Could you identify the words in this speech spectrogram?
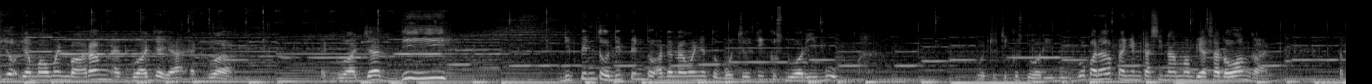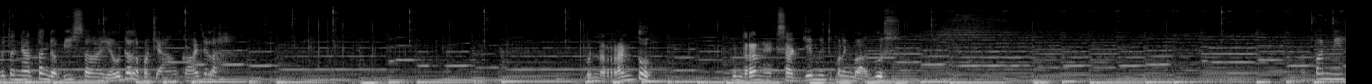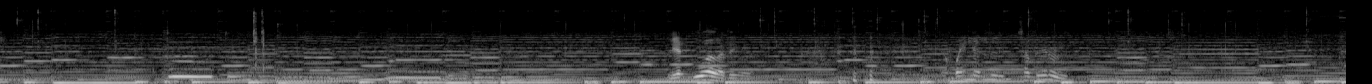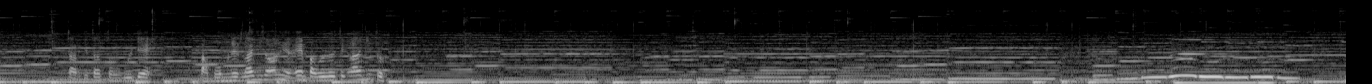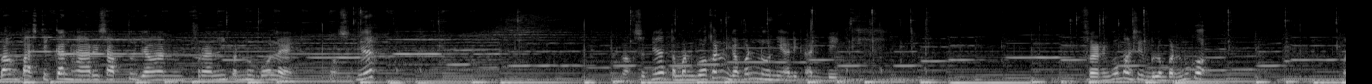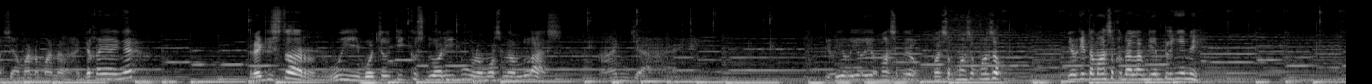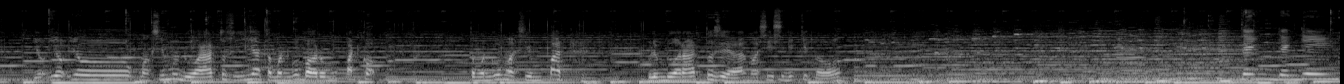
Yuk, yang mau main bareng, add gua aja ya, add gua. Add gua aja di di pin tuh, di pin tuh ada namanya tuh bocil tikus 2000. Bocil tikus 2000. Gua padahal pengen kasih nama biasa doang kan tapi ternyata nggak bisa ya udahlah pakai angka aja lah beneran tuh beneran hexa game itu paling bagus apa nih lihat gua katanya. Ngapain lihat lu? Sampai lu? Ntar kita tunggu deh. 40 menit lagi soalnya. Eh 40 detik lagi tuh. Bang pastikan hari Sabtu jangan friendly penuh boleh? Maksudnya? Maksudnya teman gue kan nggak penuh nih adik-adik friend gue masih belum penuh kok masih aman-aman aja kayaknya Register. Wih, bocil tikus 2000 nomor 19. Anjay. Yuk, yuk, yuk, yuk, masuk yuk. Masuk, masuk, masuk. Yuk kita masuk ke dalam gameplaynya nih. Yuk, yuk, yuk. Maksimum 200. Iya, temen gue baru 4 kok. Temen gue masih 4. Belum 200 ya, masih sedikit loh. Jeng, jeng, jeng.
